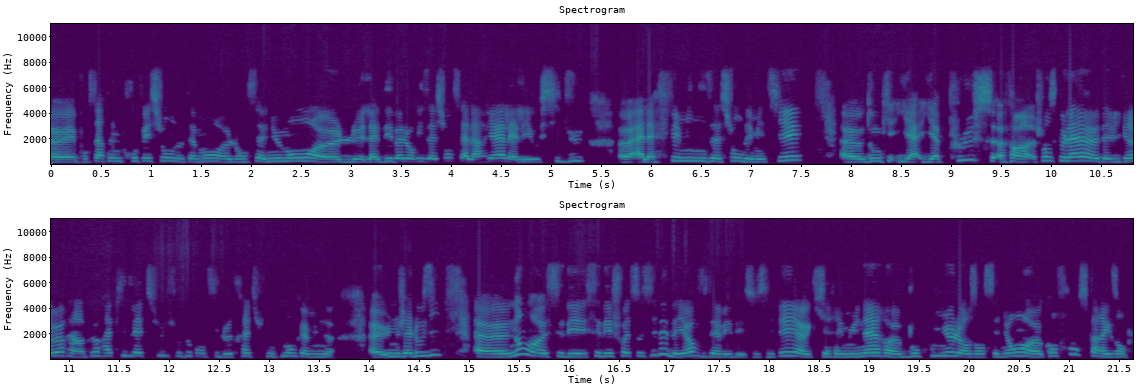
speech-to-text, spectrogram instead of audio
euh, pour certaines professions, notamment euh, l'enseignement, euh, la dévalorisation salariale, elle est aussi due à la féminisation des métiers. Euh, donc il y a, plus, enfin je pense que là euh, David Graeber est un peu rapide là-dessus, surtout quand il le traite uniquement comme une euh, une jalousie. Non, c'est des des choix de société. D'ailleurs, vous avez des sociétés qui rémunèrent beaucoup mieux leurs enseignants qu'en France, par exemple.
